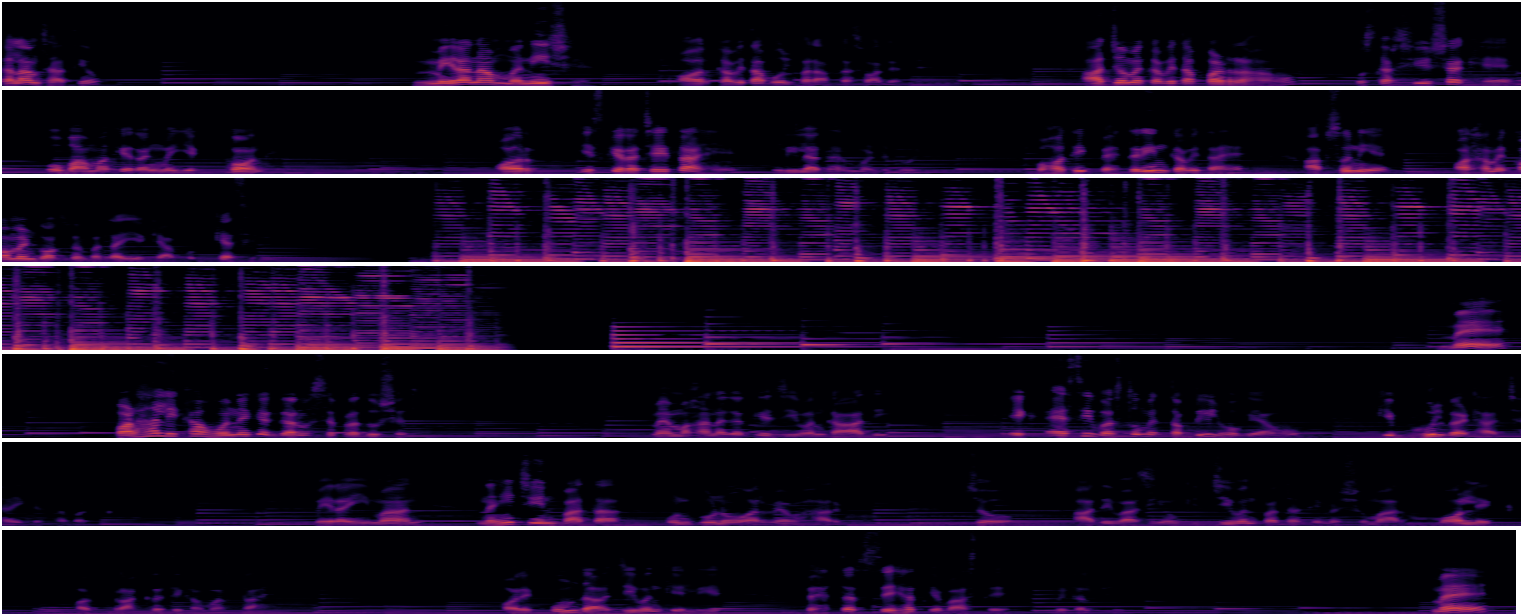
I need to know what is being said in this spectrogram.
सलाम साथियों। मेरा नाम मनीष है और कविता बोल पर आपका स्वागत है। आज जो मैं कविता पढ़ रहा हूँ, उसका शीर्षक है, ओबामा के रंग में ये कौन है? और इसके रचयिता हैं लीलाधर मंडलोई। बहुत ही बेहतरीन कविता है, आप सुनिए और हमें कमेंट बॉक्स में बताइए कि आपको कैसी लगी। पढ़ा लिखा होने के गर्व से प्रदूषित हूँ। मैं महानगर के जीवन का आदि एक ऐसी वस्तु में तब्दील हो गया हूँ कि भूल बैठा अच्छाई के सबक। मेरा ईमान नहीं चीन पाता उन गुणों और व्यवहार को, जो आदिवासियों की जीवन पद्धति में शुमार मौलिक और प्राकृतिक अमरता है। और एक उम्दा जीवन के लिए बेहतर सेहत के वास्ते विकल्प ही। मैं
